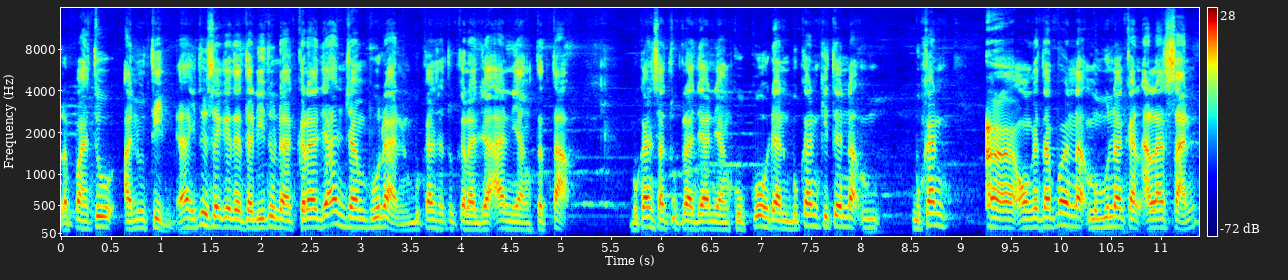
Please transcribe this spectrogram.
lepas tu Anutin. Ha, itu saya kata tadi tu dah kerajaan campuran bukan satu kerajaan yang tetap bukan satu kerajaan yang kukuh dan bukan kita nak bukan uh, orang kata apa nak menggunakan alasan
